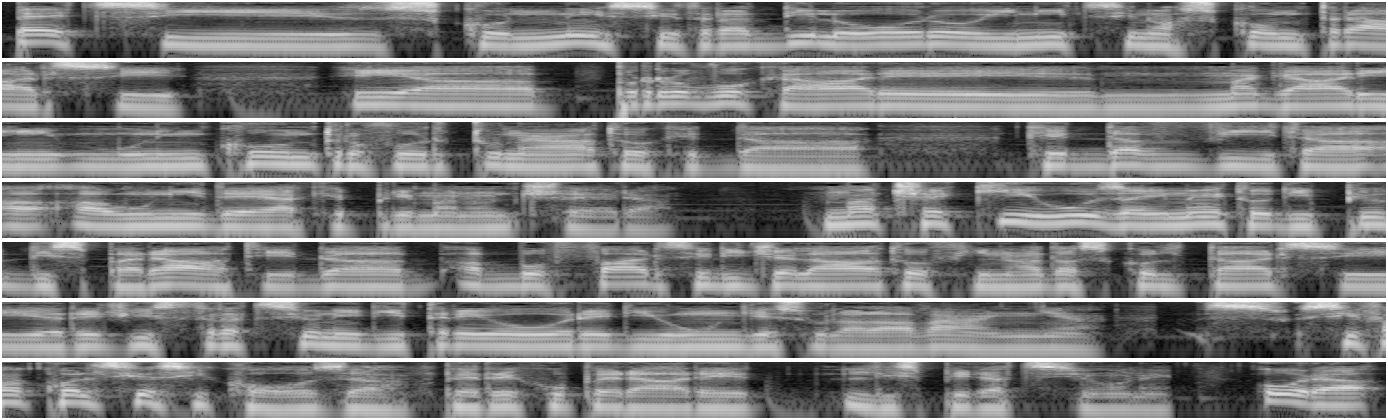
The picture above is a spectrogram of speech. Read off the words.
pezzi sconnessi tra di loro inizino a scontrarsi e a provocare magari un incontro fortunato che dà, che dà vita a, a un'idea che prima non c'era ma c'è chi usa i metodi più disparati, da abboffarsi di gelato fino ad ascoltarsi registrazioni di tre ore di unghie sulla lavagna. Si fa qualsiasi cosa per recuperare l'ispirazione. Ora,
